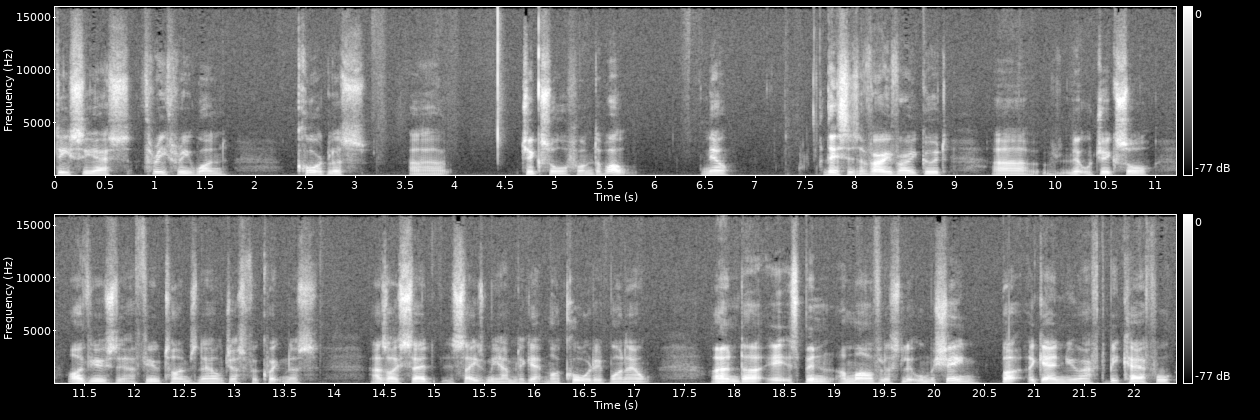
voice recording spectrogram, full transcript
DCS 331 cordless uh, jigsaw from DeWalt. Now, this is a very, very good uh, little jigsaw. I've used it a few times now just for quickness as I said it saves me having to get my corded one out and uh, it's been a marvelous little machine but again you have to be careful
